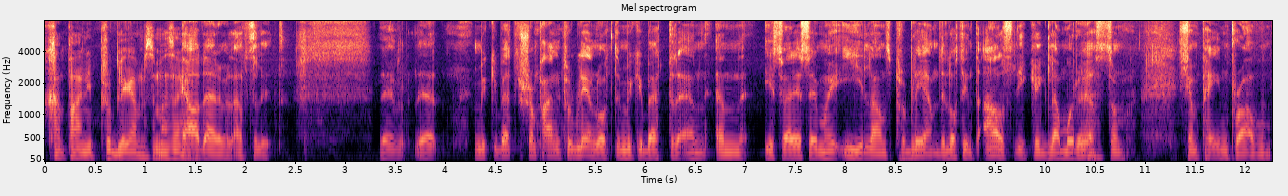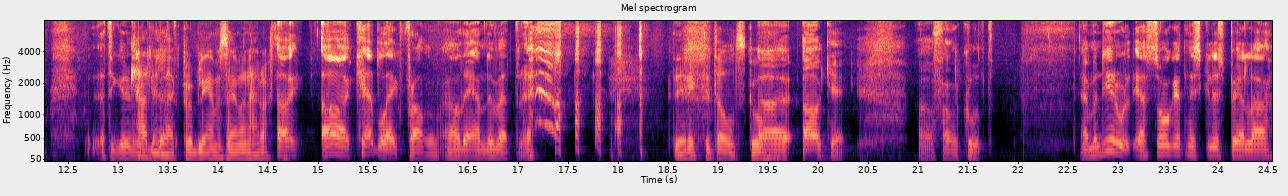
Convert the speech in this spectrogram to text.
champagneproblem som man säger. Ja, det är det väl absolut. Det är, det är mycket bättre. Champagneproblem låter mycket bättre än, än i Sverige säger man ju ilandsproblem. Det låter inte alls lika glamoröst som champagne problem. Jag tycker det är mycket bättre. Cadillac-problem säger man här också. Ja, ja, Cadillac problem. Ja, det är ännu bättre. Det är riktigt old school. Ja, Okej. Ja, fan vad coolt. Ja, men det är roligt. Jag såg att ni skulle spela,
